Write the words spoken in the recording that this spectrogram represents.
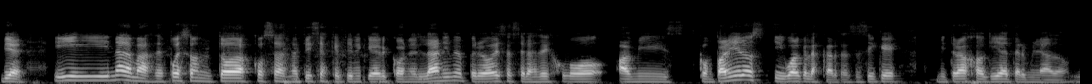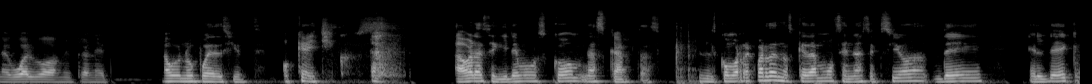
Bien. Y nada más. Después son todas cosas, noticias que tienen que ver con el anime, pero esas se las dejo a mis compañeros, igual que las cartas. Así que mi trabajo aquí ha terminado. Me vuelvo a mi planeta. Aún no puedes irte. Ok, chicos. Ahora seguiremos con las cartas. Como recuerdan, nos quedamos en la sección de el deck,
